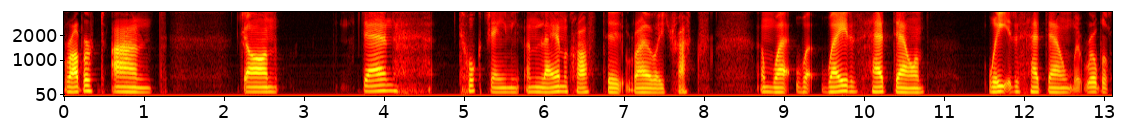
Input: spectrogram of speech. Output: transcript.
Robert and John then took Jamie and lay him across the railway tracks and wet, wet, weighed his head down, weighted his head down with rubble,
